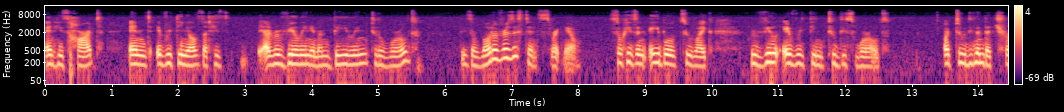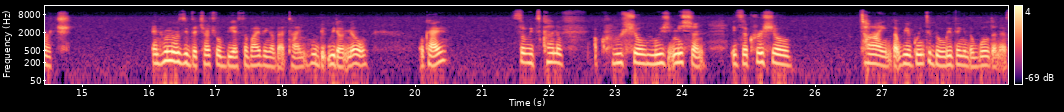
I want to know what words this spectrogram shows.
and his heart and everything else that he's uh, revealing and unveiling to the world. There's a lot of resistance right now. So he's unable to like reveal everything to this world or to even the church. And who knows if the church will be surviving at that time? Who do, we don't know. Okay, so it's kind of a crucial mission. It's a crucial time that we are going to be living in the wilderness,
